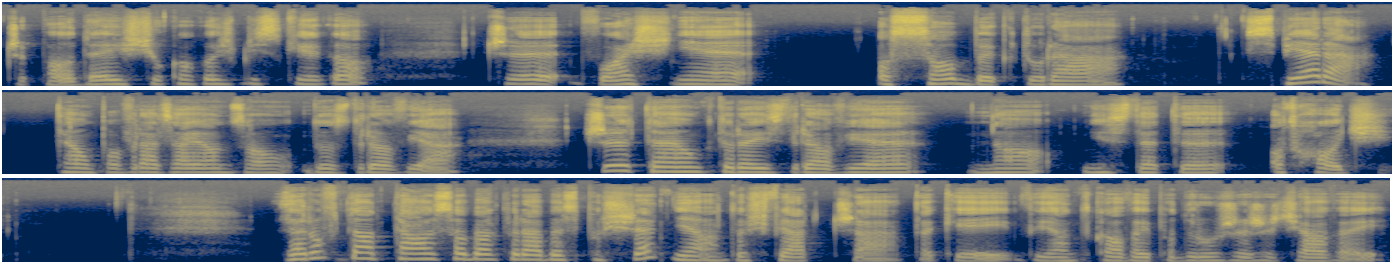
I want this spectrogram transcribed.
czy po odejściu kogoś bliskiego, czy właśnie osoby, która wspiera tę powracającą do zdrowia, czy tę, której zdrowie, no niestety odchodzi. Zarówno ta osoba, która bezpośrednio doświadcza takiej wyjątkowej podróży życiowej,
